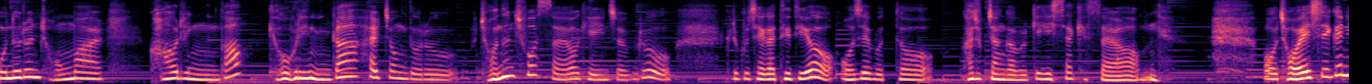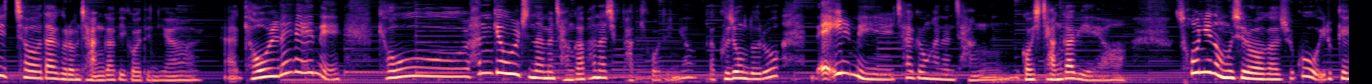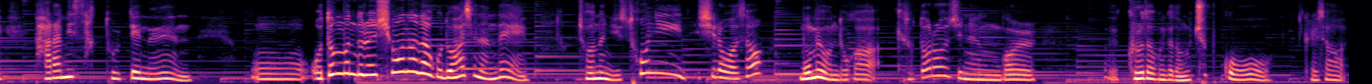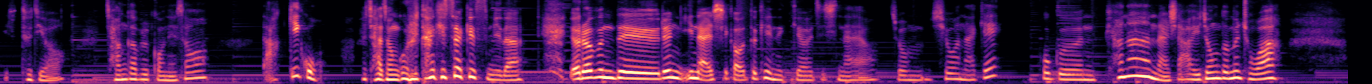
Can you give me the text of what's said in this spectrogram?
오늘은 정말 가을인가 겨울인가 할 정도로 저는 추웠어요, 개인적으로. 그리고 제가 드디어 어제부터 가죽 장갑을 끼기 시작했어요. 어 저의 시그니처다 그럼 장갑이거든요. 아 겨울 내내 겨울 한겨울 지나면 장갑 하나씩 바뀌거든요. 그러니까 그 정도로 매일매일 착용하는 장 것이 장갑이에요. 손이 너무 시려워 가지고 이렇게 바람이 싹 돌 때는 어 어떤 분들은 시원하다고도 하시는데 저는 이 손이 시려워서 몸의 온도가 계속 떨어지는 걸 그러다 보니까 너무 춥고 그래서 드디어 장갑을 꺼내서 딱 끼고 자전거를 타기 시작했습니다. 여러분들은 이 날씨가 어떻게 느껴지시나요? 좀 시원하게 혹은 편안한 날씨. '아 이 정도면 좋아.'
